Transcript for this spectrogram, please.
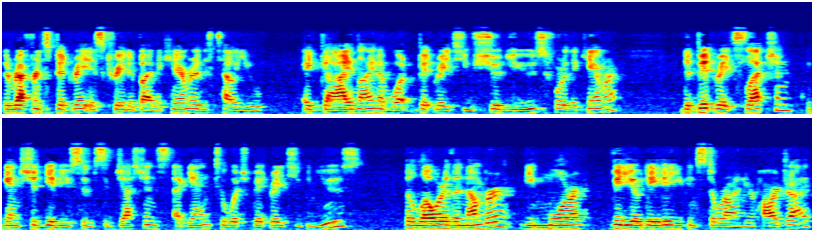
The reference bitrate is created by the camera to tell you a guideline of what bitrates you should use for the camera. The bitrate selection, again, should give you some suggestions, again, to which bitrates you can use. The lower the number, the more video data you can store on your hard drive.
